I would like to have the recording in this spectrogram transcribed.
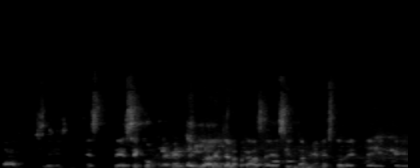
Claro. Sí. Este, se complementa, indudablemente lo acabas de decir también, esto de, de que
